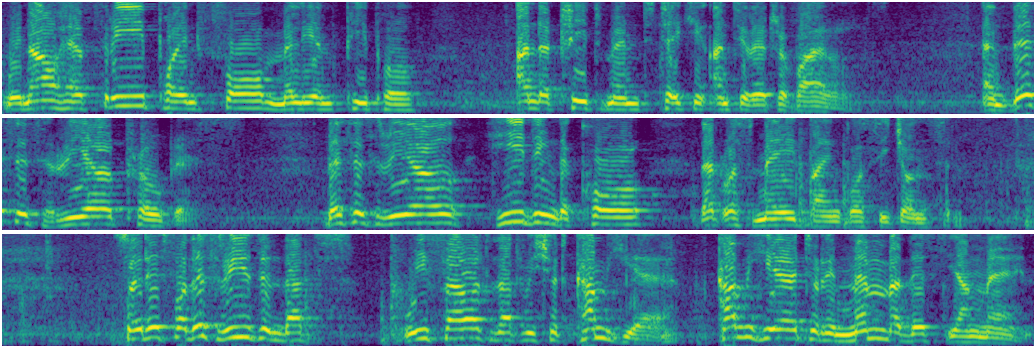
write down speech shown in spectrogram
we now have 3.4 million people under treatment taking antiretrovirals. And this is real progress. This is real heeding the call that was made by Nkosi Johnson. So it is for this reason that we felt that we should come here, come here to remember this young man,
